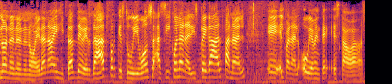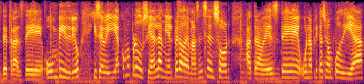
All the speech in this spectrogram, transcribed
No, no, no, no, no, eran abejitas de verdad porque estuvimos así con la nariz pegada al panal eh, el panal obviamente estaba detrás de un vidrio y se veía cómo producían la miel, pero además el sensor a través de una aplicación podía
